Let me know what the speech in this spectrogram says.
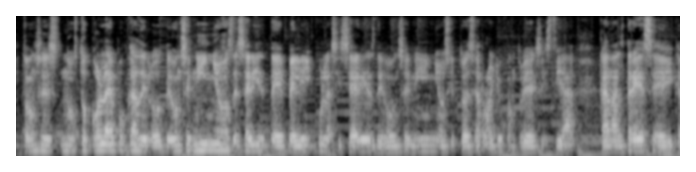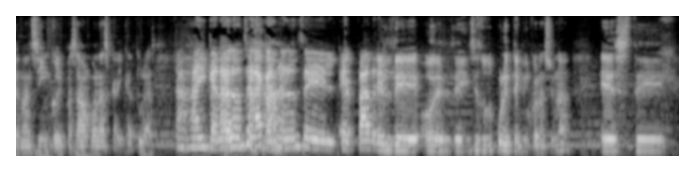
entonces nos tocó la época de los de 11 niños, de series, de películas y series de 11 niños y todo ese rollo cuando todavía existía Canal 13 y Canal 5 y pasaban buenas caricaturas. Ajá, y Canal 11 ah, era Canal 11 el, el padre. El de, o el de Instituto Politécnico Nacional. Este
